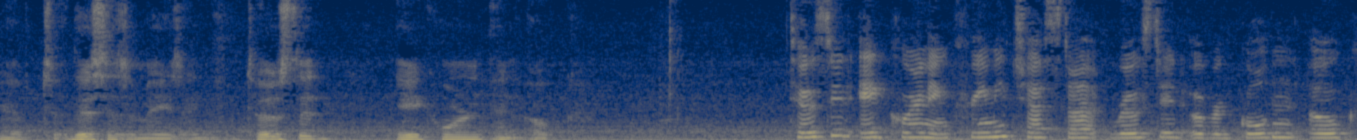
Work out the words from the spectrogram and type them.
you have this is amazing. Toasted acorn and oak. Toasted acorn and creamy chestnut roasted over golden oak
